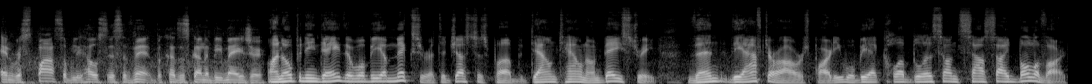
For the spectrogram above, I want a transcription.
and responsibly host this event because it's going to be major. On opening day, there will be a mixer at the Justice Pub downtown on Bay Street. Then the after hours party will be at Club Bliss on Southside Boulevard.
